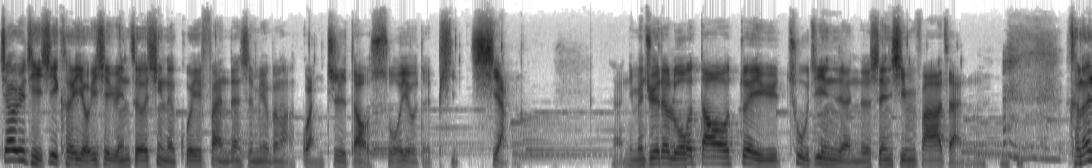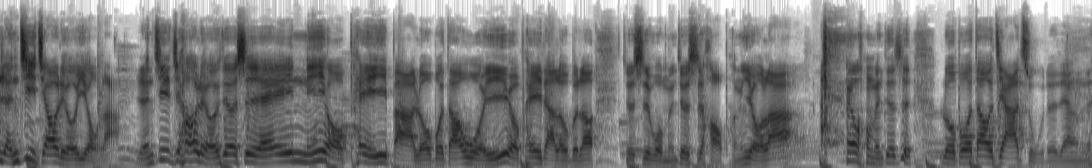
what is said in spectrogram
教育体系可以有一些原则性的规范，但是没有办法管制到所有的品相。你们觉得萝卜刀对于促进人的身心发展？可能人际交流有啦，人际交流就是，哎，你有配一把萝卜刀，我也有配一把萝卜刀，就是我们就是好朋友啦，我们就是萝卜刀家族的这样子。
